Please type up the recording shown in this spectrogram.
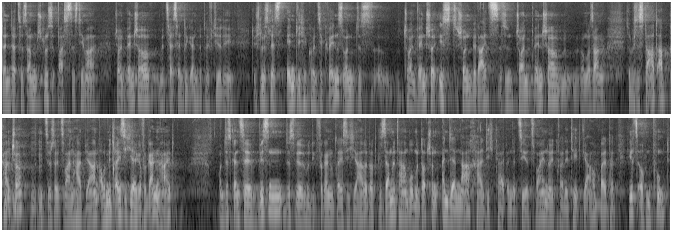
dann der Zusammenschluss, was das Thema Joint Venture mit Cellcentric anbetrifft, hier die die schlussendliche Konsequenz. Und das äh, Joint Venture ist schon bereits, es ist ein Joint Venture, kann man sagen, so ein bisschen Start-up-Culture. Mhm. Gibt es ja seit zweieinhalb Jahren, aber mit 30-jähriger Vergangenheit. Und das ganze Wissen, das wir über die vergangenen 30 Jahre dort gesammelt haben, wo man dort schon an der Nachhaltigkeit, an der CO2-Neutralität gearbeitet hat, jetzt auf den Punkt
